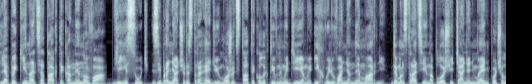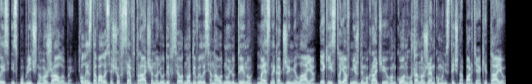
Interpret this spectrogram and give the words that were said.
Для Пекіна ця тактика не нова. Її суть зібрання через трагедію можуть стати колективними діями, і хвилювання не марні. Демонстрації на площі Тяньаньмень почались із публічного жалоби. Коли здавалося, що все втрачено, люди все одно дивилися на одну людину, месника Джиммі Лая, який стояв між демократією Гонконгу та ножем комуністична партія Китаю.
